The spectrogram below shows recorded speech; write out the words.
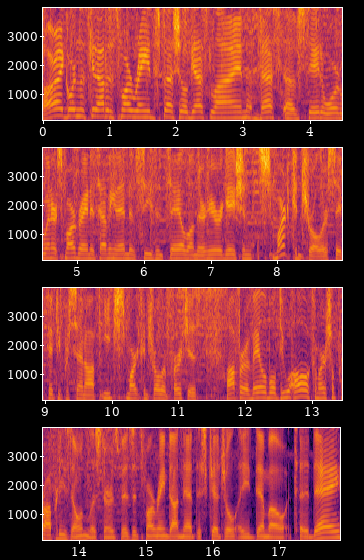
All right, Gordon, let's get out of the Smart Rain special guest line. Best of State Award winner Smart Rain is having an end of season sale on their irrigation smart controller. Save 50% off each smart controller purchased. Offer available to all commercial property zone listeners. Visit smartrain.net to schedule a demo today.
